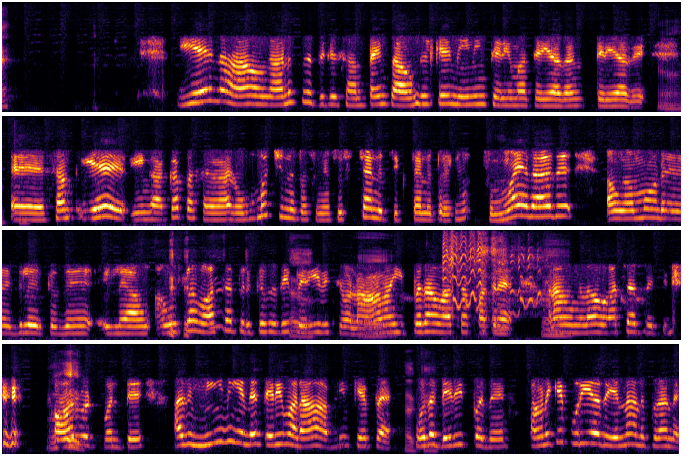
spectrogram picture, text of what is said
ஏன்? ஏன்னா அவங்க அனுப்புறதுக்கு சம்டைம்ஸ் அவங்களுக்கே மீனிங் தெரியுமா தெரியாதான்னு தெரியாது. Some- ஏன் எங்க அக்கா பசங்க ரொம்ப சின்ன பசங்க ஃபிஃப்த் ஸ்டாண்டர்ட் சிக்ஸ்த் ஸ்டாண்டர்ட் வரைக்கும் சும்மா ஏதாவது அவங்க அம்மாவோட இதுல இருக்குது இல்ல அவங்க அவங்களுக்குலாம் வாட்ஸ்அப் இருக்கிறதே பெரிய விஷயம். நான் ஆனா இப்பதான் வாட்ஸ்அப் பாக்குறேன். ஆனா அவங்க எல்லாம் வாட்ஸ்அப் வச்சுட்டு ஃபார்வர்ட் பண்ணிட்டு அது மீனிங் என்ன தெரியுமாடா அப்படின்னு கேட்பேன் முத டெலிட் பண்ணு. அவனுக்கே புரியாது என்ன அனுப்புறான்னு.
